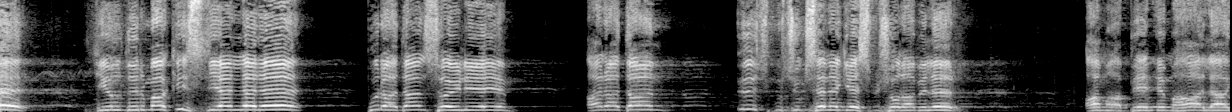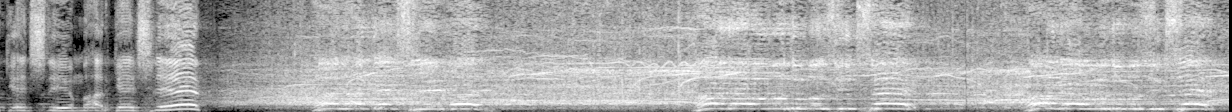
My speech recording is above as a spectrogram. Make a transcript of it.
Bizi yıldırmak isteyenlere buradan söyleyeyim. Aradan üç buçuk sene geçmiş olabilir. Ama benim hala gençliğim var gençliğim. Hala gençliğim var. Hala umudumuz yüksek. Hala umudumuz yüksek.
